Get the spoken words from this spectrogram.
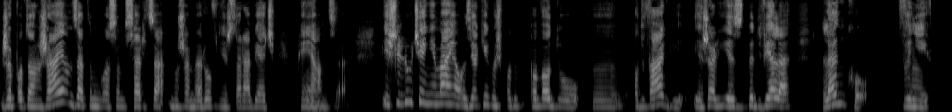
że podążając za tym głosem serca możemy również zarabiać pieniądze. Jeśli ludzie nie mają z jakiegoś powodu y, odwagi, jeżeli jest zbyt wiele lęku w nich,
